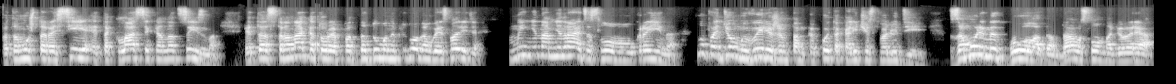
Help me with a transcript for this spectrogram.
потому что Россия – это классика нацизма. Это страна, которая под надуманным предлогом говорит, смотрите, мы, не, нам не нравится слово «Украина», ну пойдем и вырежем там какое-то количество людей, заморим их голодом, да, условно говоря,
